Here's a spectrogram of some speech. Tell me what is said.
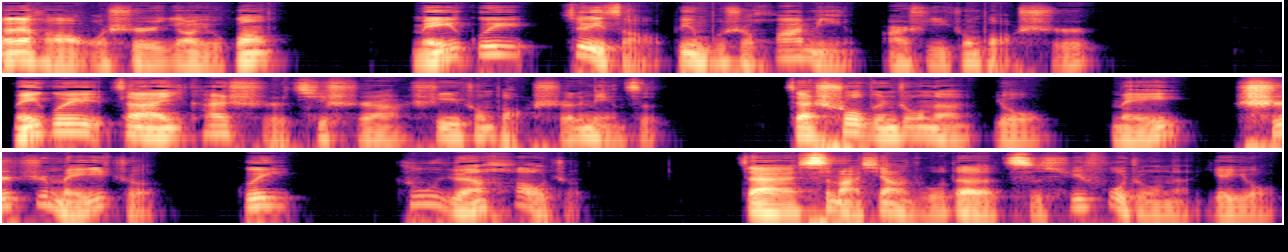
大家好，我是耀有光。玫瑰最早并不是花名，而是一种宝石。玫瑰在一开始其实啊是一种宝石的名字。在《说文》中呢有“玫，石之玫者，瑰，朱元好者”。在司马相如的《子虚赋》中呢也有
